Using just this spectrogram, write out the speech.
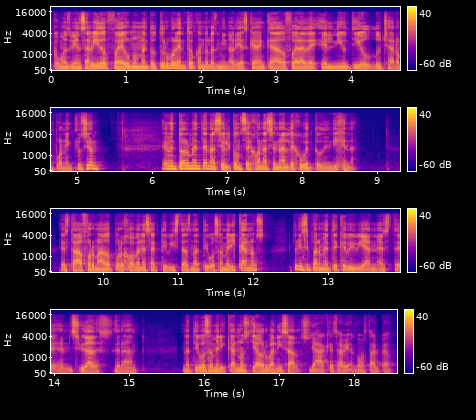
como es bien sabido fue un momento turbulento cuando las minorías que habían quedado fuera del New Deal lucharon por la inclusión. Eventualmente nació el Consejo Nacional de Juventud Indígena. Estaba formado por jóvenes activistas nativos americanos, principalmente que vivían este, en ciudades. Eran nativos americanos ya urbanizados. ya que sabían cómo estaba el pedo.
